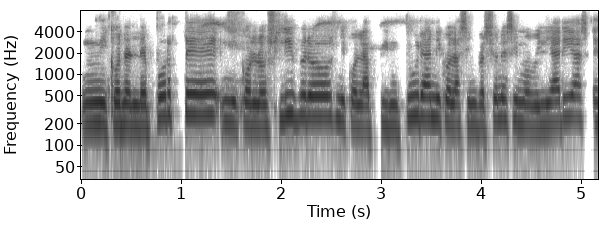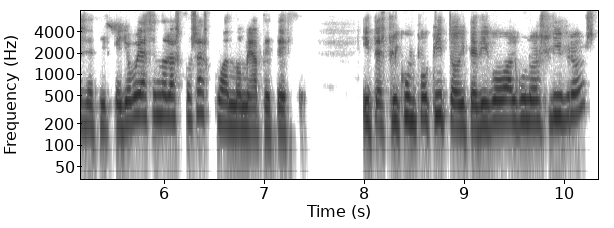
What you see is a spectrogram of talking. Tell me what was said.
ni con el deporte, ni con los libros, ni con la pintura, ni con las inversiones inmobiliarias. Es decir, que yo voy haciendo las cosas cuando me apetece. Y te explico un poquito y te digo algunos libros,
